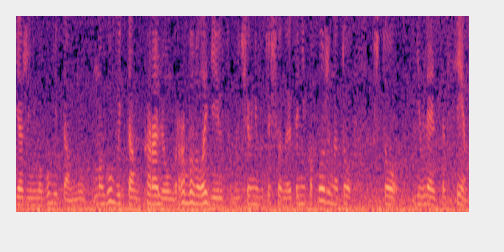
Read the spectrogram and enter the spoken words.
я же не могу быть там, ну, могу быть там королем, рабовладельцем или чем-нибудь еще, но это не похоже на то, что является всем.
